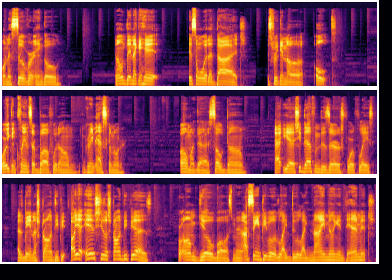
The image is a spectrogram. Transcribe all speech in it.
on a silver and gold. The only thing that can hit hit someone with a dodge is freaking uh ult. Or you can cleanse her buff with um green Escanor. Oh my god, so dumb. Uh, yeah, she definitely deserves fourth place as being a strong DP. Oh yeah, and she's a strong DPS for um guild boss, man. I seen people like do like nine million damage.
